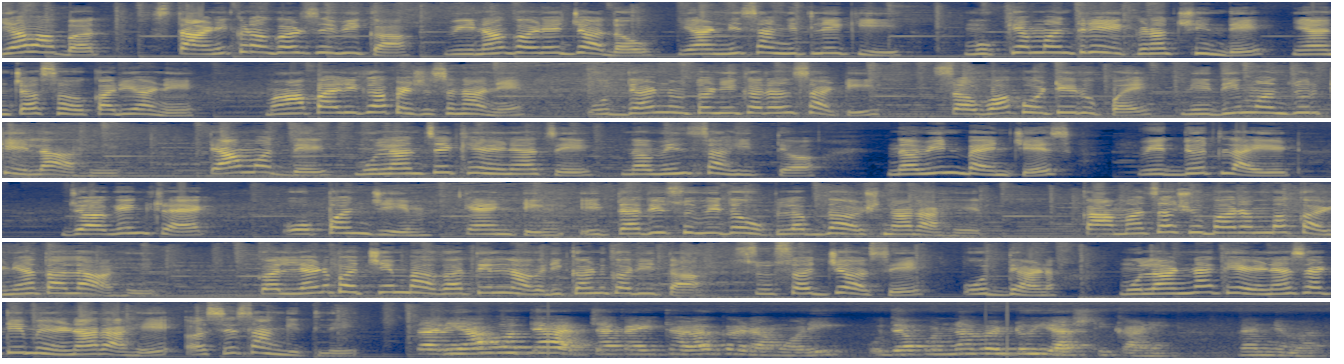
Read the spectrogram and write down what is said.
याबाबत स्थानिक नगरसेविका विना गणेश जाधव यांनी सांगितले की मुख्यमंत्री एकनाथ शिंदे यांच्या सहकार्याने महापालिका प्रशासनाने उद्यान नूतनीकरणसाठी सव्वा कोटी रुपये निधी मंजूर केला आहे. त्यामध्ये मुलांचे खेळण्याचे नवीन साहित्य नवीन बेंचेस विद्युत light jogging track open gym canteen इत्यादी सुविधा उपलब्ध असणार आहेत. कामाचा शुभारंभ करण्यात आला आहे. कल्याण पश्चिम भागातील नागरिकांकरिता सुसज्ज असे उद्यान मुलांना खेळण्यासाठी मिळणार आहे असे सांगितले. तर या होत्या आजच्या काही ठळक घडामोडी. उद्या पुन्हा भेटू याच ठिकाणी. धन्यवाद.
